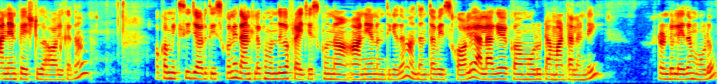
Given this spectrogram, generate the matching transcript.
ఆనియన్ పేస్ట్ కావాలి కదా. ఒక మిక్సీ జార్ తీసుకొని దాంట్లోకి ముందుగా ఫ్రై చేసుకున్న ఆనియన్ ఉంది కదా అదంతా వేసుకోవాలి. అలాగే ఒక మూడు టమాటాలండి. రెండు లేదా మూడు.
